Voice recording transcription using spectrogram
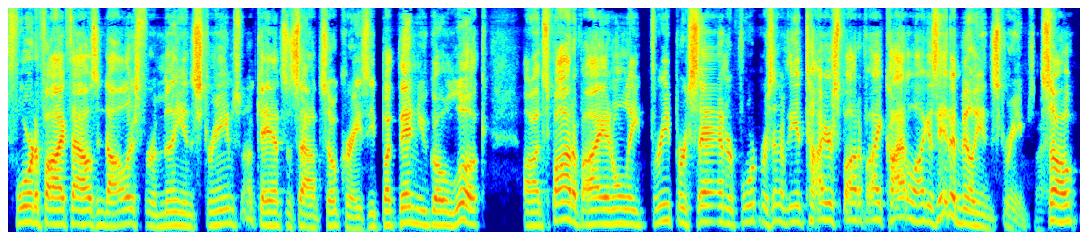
Four to five thousand dollars for a million streams. Okay, that doesn't sound so crazy. But then you go look on Spotify, and only three percent or four percent of the entire Spotify catalog has hit a million streams. Right. So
